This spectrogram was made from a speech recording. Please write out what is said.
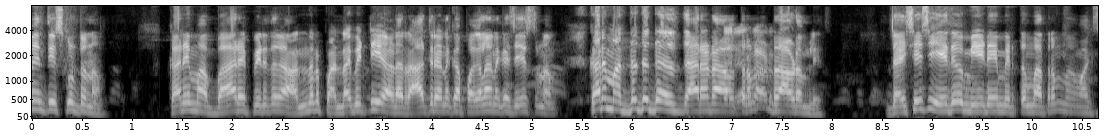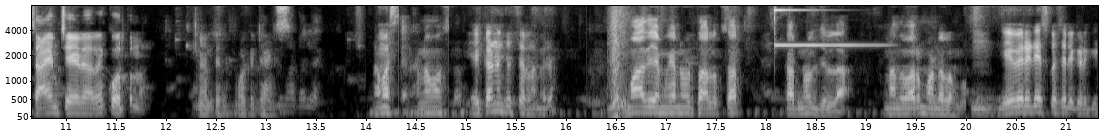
మేము తీసుకుంటున్నాం. కానీ మా భార్య పిడతలు అందరూ పండబెట్టి ఆడ రాత్రి అనక పగలనక చేస్తున్నాం. కానీ మద్దతు ధర అవసరం రావడం లేదు. దయచేసి ఏదో మీడియం మిడతం మాత్రం మాకు సాయం చేయడానికి కోరుతున్నాం. అంతే ఓకే థ్యాంక్స్. నమస్తే. నమస్తే. ఎక్కడి నుంచి వచ్చారన్నా మీరు? మాది ఎంగనూరు తాలూకు సార్ కర్నూలు జిల్లా. నందవరం మండలం ఏ వెరైటీ వేసుకొచ్చారు ఇక్కడికి?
